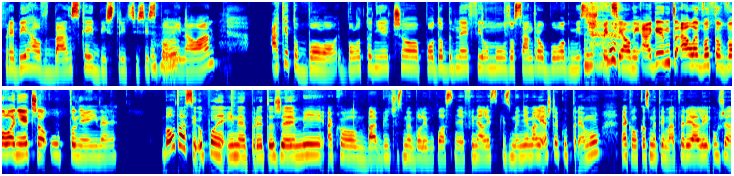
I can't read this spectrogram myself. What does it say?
prebiehal v Banskej Bystrici, si spomínala. Aké to bolo? Bolo to niečo podobné filmu so Sandrou Bullock, Miss špeciálny agent, alebo to bolo niečo úplne iné? Bolo to asi úplne iné, pretože my ako babi, čo sme boli vlastne finalistky, sme nemali až takú tremu, nakoľko sme tie materiály už eh,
